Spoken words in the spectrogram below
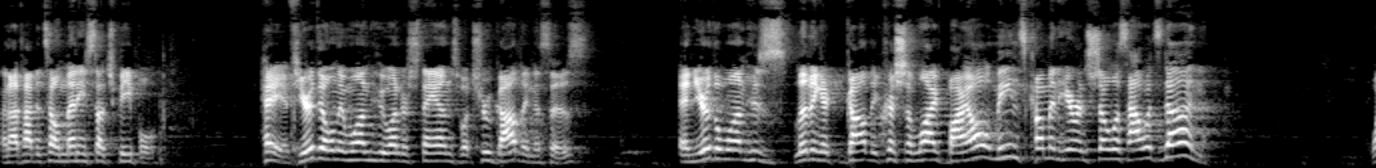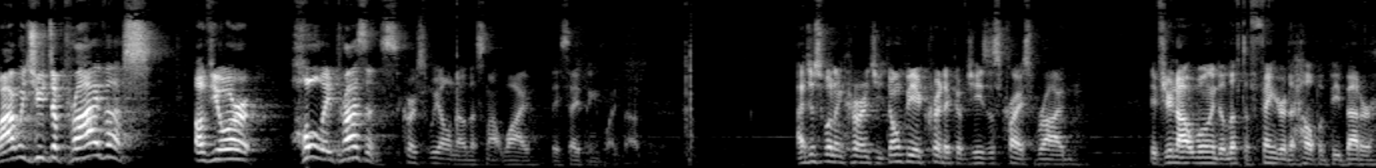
And I've had to tell many such people hey, if you're the only one who understands what true godliness is, and you're the one who's living a godly Christian life, by all means come in here and show us how it's done. Why would you deprive us of your holy presence? Of course, we all know that's not why they say things like that. I just want to encourage you don't be a critic of Jesus Christ's bride if you're not willing to lift a finger to help it be better.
